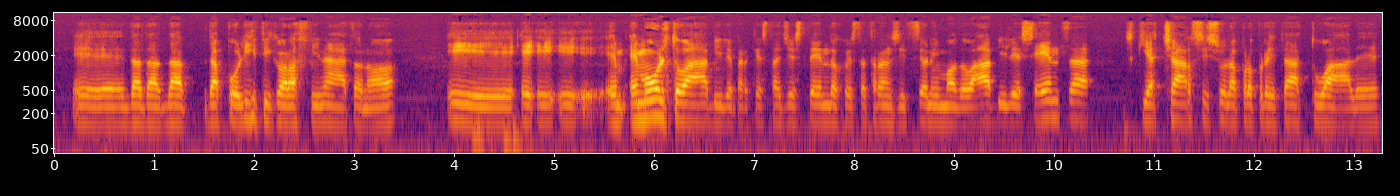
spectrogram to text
eh, da, politico raffinato, no? E, e, e, è molto abile perché sta gestendo questa transizione in modo abile senza schiacciarsi sulla proprietà attuale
